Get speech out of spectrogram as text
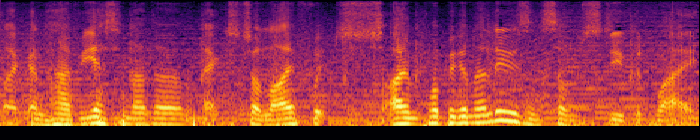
So I can have yet another extra life, which I'm probably going to lose in some stupid way.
